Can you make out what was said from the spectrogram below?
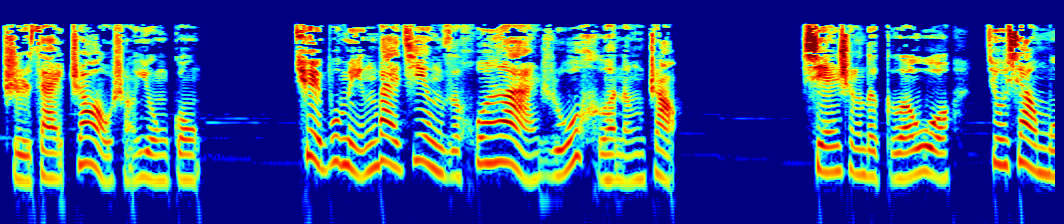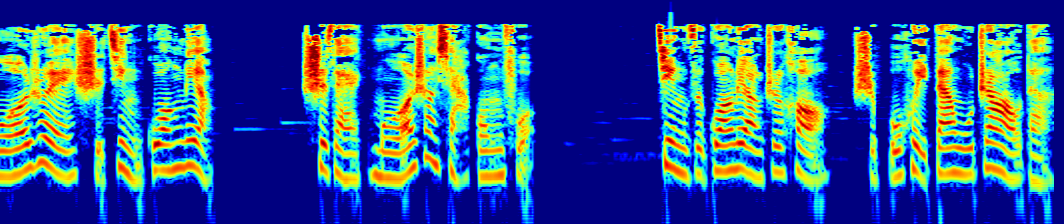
只在照上用功，却不明白镜子昏暗如何能照。先生的格物就像磨锐使镜光亮，是在磨上下功夫。镜子光亮之后是不会耽误照的。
